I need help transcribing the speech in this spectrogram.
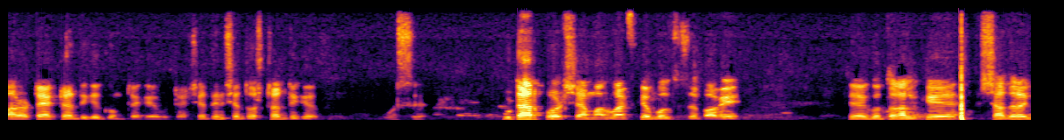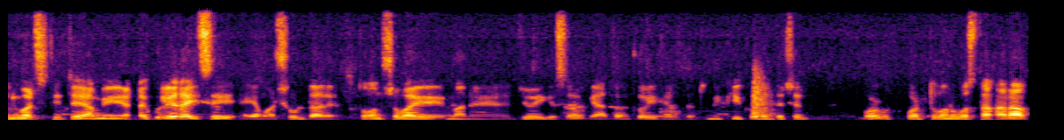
বারোটা একটার দিকে ঘুম থেকে উঠে। সেদিন সে দশটার দিকে উঠছে। উঠার পর সে আমার ওয়াইফকে বলতেছে, ভাবি, যে গতকালকে সাধারণ ইউনিভার্সিটিতে আমি একটা গুলি খাইছি এই আমার শোল্ডারে তখন সবাই মানে জয় গেছে আর কি, আতঙ্ক হয়ে গেছে। তুমি কি করো? দেশের বর্তমান অবস্থা খারাপ,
